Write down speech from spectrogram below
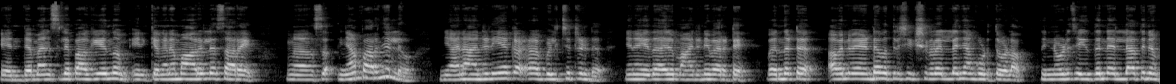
എന്റെ മനസ്സിലെ പകയൊന്നും എനിക്കങ്ങനെ മാറില്ല സാറേ. ഞാൻ പറഞ്ഞല്ലോ ഞാൻ ആന്റണിയെ വിളിച്ചിട്ടുണ്ട്. ഞാൻ ഏതായാലും ആന്റണി വരട്ടെ. വന്നിട്ട് അവൻ വേണ്ട ഒത്തിരി ശിക്ഷകളെല്ലാം ഞാൻ കൊടുത്തോളാം. നിന്നോട് ചെയ്തതിന് എല്ലാത്തിനും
